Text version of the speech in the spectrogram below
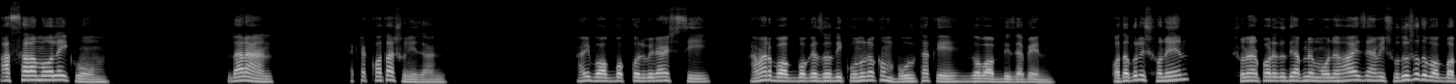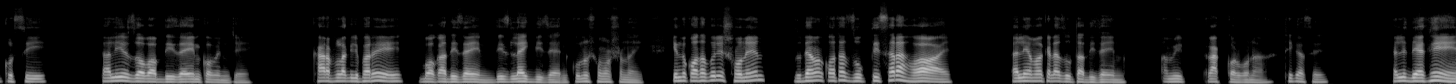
আসসালামু আলাইকুম। দাঁড়ান, একটা কথা শুনে যান। আমি বক বক করবে আসছি। আমার বক বকে যদি কোনো রকম ভুল থাকে, জবাব দিয়ে যাবেন। কথাগুলি শোনেন, শোনার পরে যদি আপনার মনে হয় যে আমি শুধু শুধু বক বক করছি, তাহলে জবাব দিয়ে যাইন কমেন্টে। খারাপ লাগলে পারে বকা দিয়ে যাইন ডিসলাইক দিয়ে কোনো সমস্যা নাই। কিন্তু কথাগুলি শোনেন, যদি আমার কথা যুক্তি ছাড়া হয়, তাহলে আমাকে একটা জুতা দিয়ে আমি রাগ করব না, ঠিক আছে? তাহলে দেখেন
